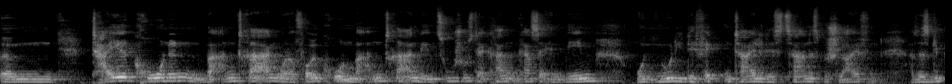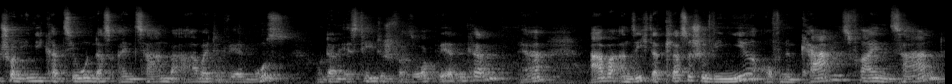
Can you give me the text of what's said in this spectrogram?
ähm, Teilkronen beantragen oder Vollkronen beantragen, den Zuschuss der Krankenkasse entnehmen und nur die defekten Teile des Zahnes beschleifen. Also es gibt schon Indikationen, dass ein Zahn bearbeitet werden muss und dann ästhetisch versorgt werden kann. Ja? Aber an sich das klassische Venier auf einem kariesfreien Zahn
